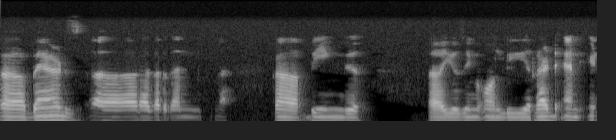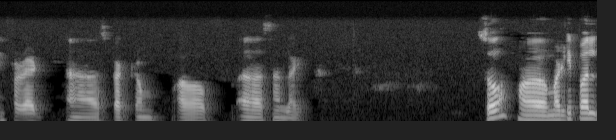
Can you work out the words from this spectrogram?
uh, bands rather than being using only red and infrared spectrum of sunlight. So multiple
